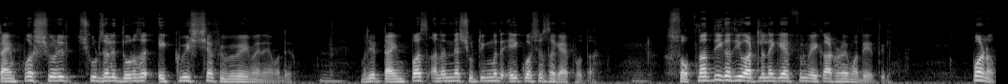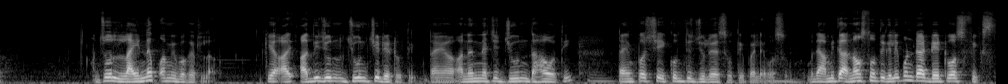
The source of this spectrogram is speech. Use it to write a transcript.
टाइमपास शूट शूट झाली दोन हजार एकवीसच्या फेब्रुवारी महिन्यामध्ये. म्हणजे टाइमपास अनन्या शूटिंगमध्ये एक वर्षाचा गॅप होता. स्वप्नातही कधी वाटलं नाही की या फिल्म एका आठवड्यामध्ये येतील. पण जो लाईनअप आम्ही बघितला की आधी जून जूनची डेट होती. अनन्याची जून दहा होती. टाइमपासची एकोणतीस जुलैच होती पहिल्यापासून. म्हणजे आम्ही ते अनाऊन्स नव्हती केली पण त्या डेट वॉज फिक्स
